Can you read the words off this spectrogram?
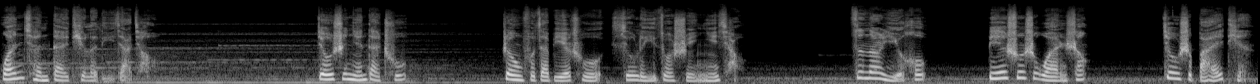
完全代替了李家桥。九十年代初，政府在别处修了一座水泥桥，自那以后，别说是晚上，就是白天。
